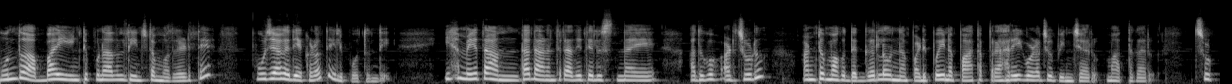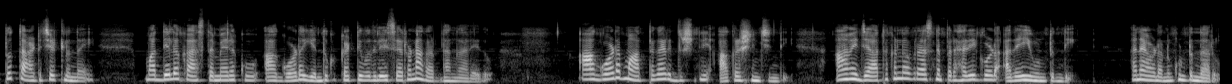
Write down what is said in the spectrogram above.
ముందు అబ్బాయి ఇంటి పునాదులు తీయించడం మొదలెడితే పూజా గది ఎక్కడో తేలిపోతుంది. ఇక మిగతా అంతా దానంతట అది తెలుస్తున్నాయే. అదిగో అటు చూడు. అంటూ మాకు దగ్గరలో ఉన్న పడిపోయిన పాత ప్రహరీ గోడ చూపించారు మా అత్తగారు. చుట్టూ తాటి చెట్లున్నాయి. మధ్యలో కాస్త మేరకు ఆ గోడ ఎందుకు కట్టి వదిలేశారో నాకు అర్థం కాలేదు. ఆ గోడ మా అత్తగారి దృష్టిని ఆకర్షించింది. ఆమె జాతకంలో వ్రాసిన ప్రహరీ గోడ అదే ఉంటుంది అని ఆవిడ అనుకుంటున్నారు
